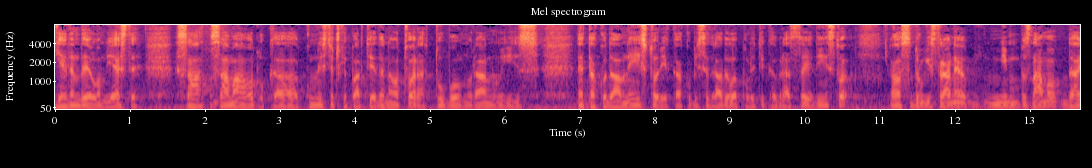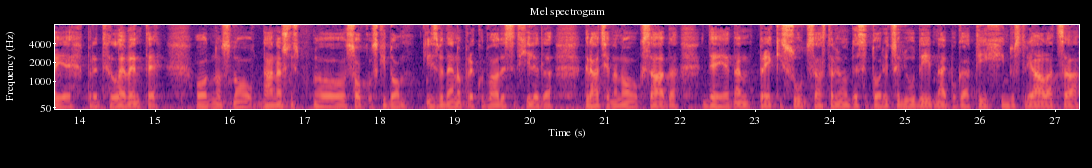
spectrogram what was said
jedan delom jeste sa, sama odluka komunističke partije da ne otvara tu bolnu ranu iz ne tako davne istorije kako bi se gradila politika bratstva i jedinstva a sa druge strane mi znamo da je pred Levente odnosno današnji Sokolski dom izvedeno preko 20.000 građana Novog Sada, gde je jedan preki sud sastavljen od desetorice ljudi, najbogatijih industrijalaca,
